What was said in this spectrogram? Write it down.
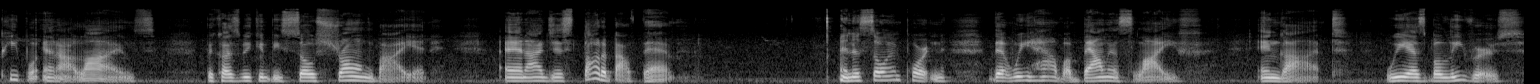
people in our lives because we can be so strong by it. And I just thought about that and it's so important that we have a balanced life in God. We as believers,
